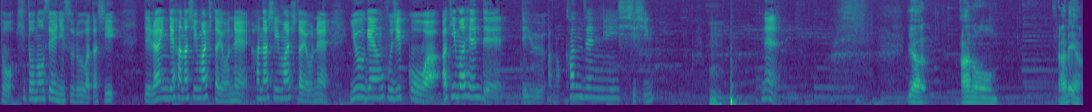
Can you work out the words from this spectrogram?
と人のせいにする私。で LINE で話しましたよね。話しましたよね。有言不実行は飽きまへんでっていうあの完全に指針。うん。ね。いやあのあれや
